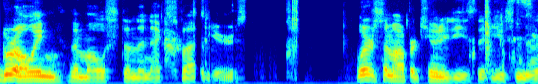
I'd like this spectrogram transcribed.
growing the most in the next five years. What are some opportunities that you see?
